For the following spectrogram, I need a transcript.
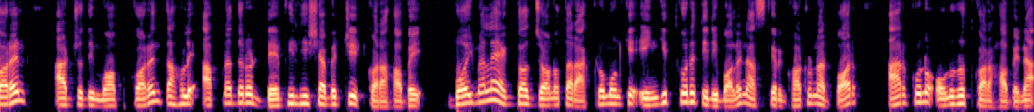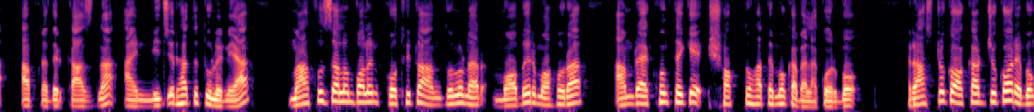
করেন, আর যদি মব করেন তাহলে আপনাদেরও ডেভিল হিসাবে ট্রিট করা হবে। বইমেলায় একদল জনতার আক্রমণকে ইঙ্গিত করে তিনি বলেন, আজকের ঘটনার পর আর কোনো অনুরোধ করা হবে না। আপনাদের কাজ না, আইন নিজের হাতে তুলে নেয়া। মাহফুজ আলম বলেন, কথিত আন্দোলন আর মবের মহড়া আমরা এখন থেকে শক্ত হাতে মোকাবেলা করব। রাষ্ট্রকে অকার্যকর এবং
